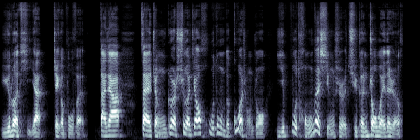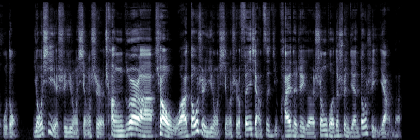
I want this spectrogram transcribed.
娱乐体验这个部分。大家在整个社交互动的过程中，以不同的形式去跟周围的人互动，游戏也是一种形式，唱歌啊、跳舞啊都是一种形式，分享自己拍的这个生活的瞬间都是一样的。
